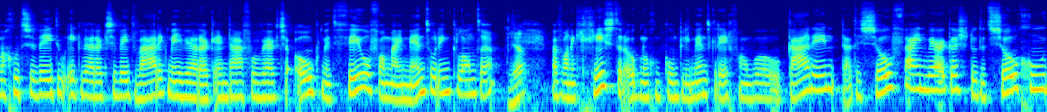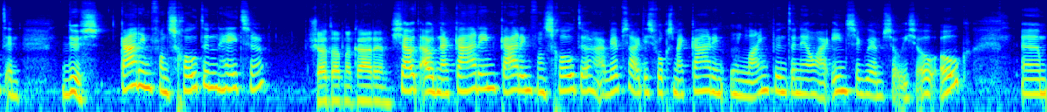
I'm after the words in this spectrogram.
maar goed, ze weet hoe ik werk, ze weet waar ik mee werk. En daarvoor werkt ze ook met veel van mijn mentoring klanten. Ja? Waarvan ik gisteren ook nog een compliment kreeg van wow, Karin, dat is zo fijn werken. Ze doet het zo goed. En dus, Karin van Schoten heet ze. Shout-out naar Karen. Shout-out naar Karin, Karin van Schoten. Haar website is volgens mij karinonline.nl. Haar Instagram sowieso ook. Ehm,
